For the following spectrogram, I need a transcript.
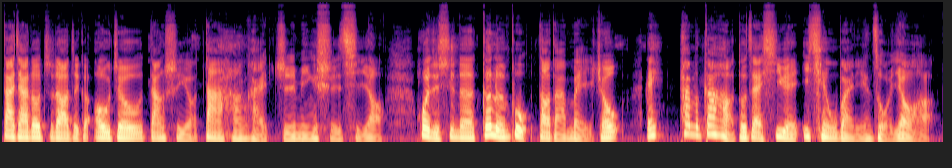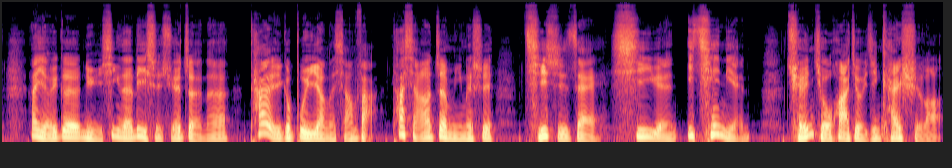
大家都知道，这个欧洲当时有大航海殖民时期哦，或者是呢，哥伦布到达美洲，哎，他们刚好都在西元一千五百年左右哈。那有一个女性的历史学者呢，她有一个不一样的想法，她想要证明的是，其实，在西元一千年，全球化就已经开始了。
